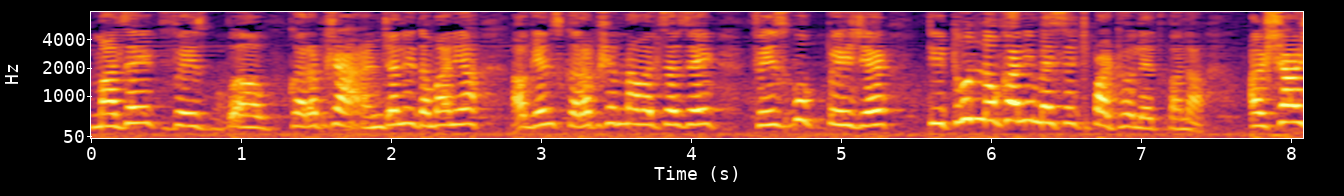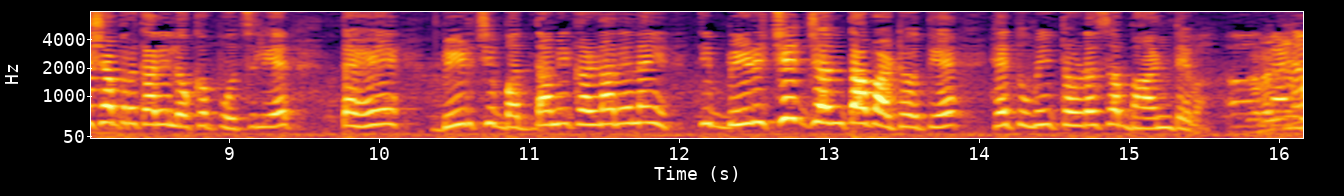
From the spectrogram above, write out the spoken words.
माझं एक face corruption Anjali Damania against corruption नावाचं जे एक फेसबुक पेज आहे तिथून लोकांनी मेसेज पाठवलेत मला. अशा अशा प्रकारे लोक पोचली आहेत. तर हे बीडची बदनामी करणारे नाही ती बीडचीच जनता पाठवतीये हे तुम्ही थोडंसं भान ठेवा. मॅडम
